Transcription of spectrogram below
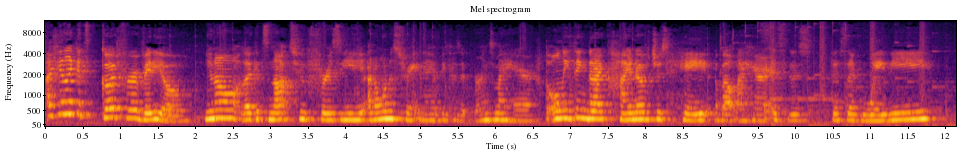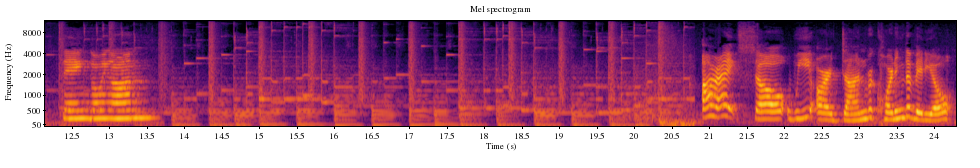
I feel like it's good for a video you know? Like it's not too frizzy. I don't want to straighten it because it burns my hair. The only thing that i kind of just hate about my hair is this this like wavy thing going on right so we are done recording the video.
